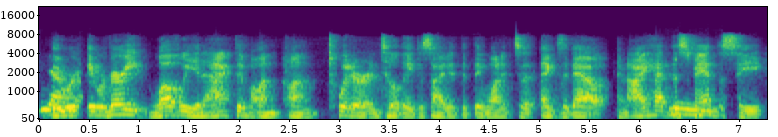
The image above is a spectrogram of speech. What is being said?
Yeah. They were they were very lovely and active on on Twitter until they decided that they wanted to exit out. And I had this mm. fantasy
